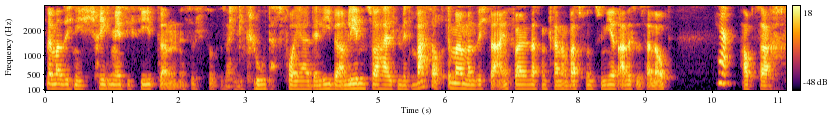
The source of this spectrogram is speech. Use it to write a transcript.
wenn man sich nicht regelmäßig sieht, dann ist es sozusagen die Glut, das Feuer der Liebe am Leben zu erhalten, mit was auch immer man sich da einfallen lassen kann und was funktioniert. Alles ist erlaubt. Ja, Hauptsache,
